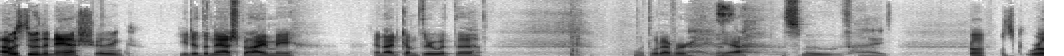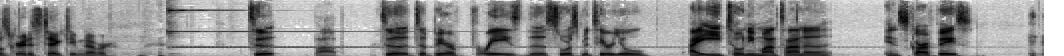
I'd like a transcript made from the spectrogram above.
I was doing the Nash, I think. You did the Nash behind me and I'd come through with the with whatever. Yeah, smooth. Nice. World's, world's greatest tag team never. to Pop to to paraphrase the source material, i.e., Tony Montana in Scarface.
